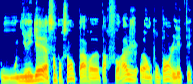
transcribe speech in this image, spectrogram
on irriguait à 100% par, euh, par forage en pompant l'été.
